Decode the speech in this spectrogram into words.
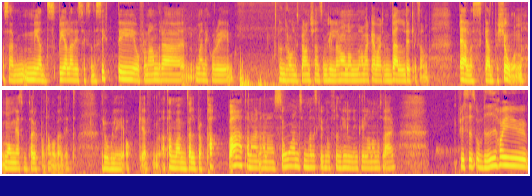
så medspelare i Sex and the City och från andra människor i underhållningsbranschen som hyllar honom. Han verkar ha varit en väldigt liksom, älskad person. Många som tar upp att han var väldigt rolig och eh, att han var en väldigt bra pappa. Att han har en, han har en son som hade skrivit någon fin hyllning till honom och sådär. Precis, och vi har ju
